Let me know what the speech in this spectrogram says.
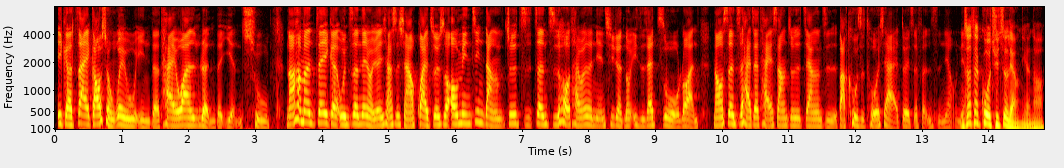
一个在高雄魏无影的台湾人的演出，然后他们这一个文字的内容有点像是想要怪罪说，哦，民进党就是执政之后，台湾的年轻人都一直在作乱，然后甚至还在台上就是这样子把裤子脱下来对着粉丝尿尿。你知道，在过去这两年呢、啊，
